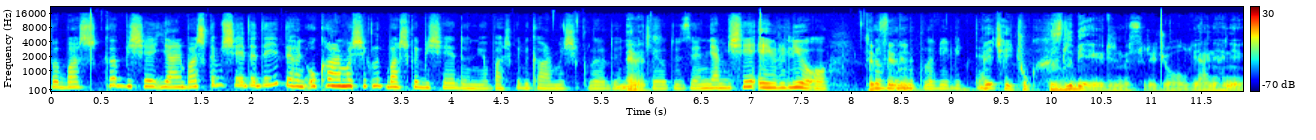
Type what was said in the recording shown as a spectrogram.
başka bir şey yani başka bir şey de değil de hani o karmaşıklık başka bir şeye dönüyor. Başka bir karmaşıklığa dönüyor evet. kağıt üzerine. Yani bir şeye evriliyor o tabii, kızgınlıkla tabii. birlikte. Ve şey çok hızlı bir evrilme süreci oldu. Yani hani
